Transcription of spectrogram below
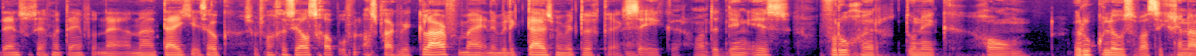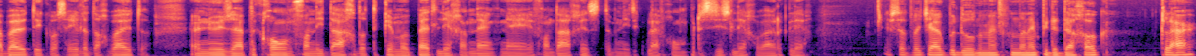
Denzel zegt meteen van, nou ja, na een tijdje is ook een soort van gezelschap of een afspraak weer klaar voor mij en dan wil ik thuis me weer terugtrekken. Zeker, want het ding is, vroeger toen ik gewoon roekeloos was, ik ging naar buiten, ik was de hele dag buiten. En nu heb ik gewoon van die dagen dat ik in mijn bed lig en denk, nee, vandaag is het hem niet. Ik blijf gewoon precies liggen waar ik lig. Is dat wat jij ook bedoelde met van, dan heb je de dag ook klaar?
